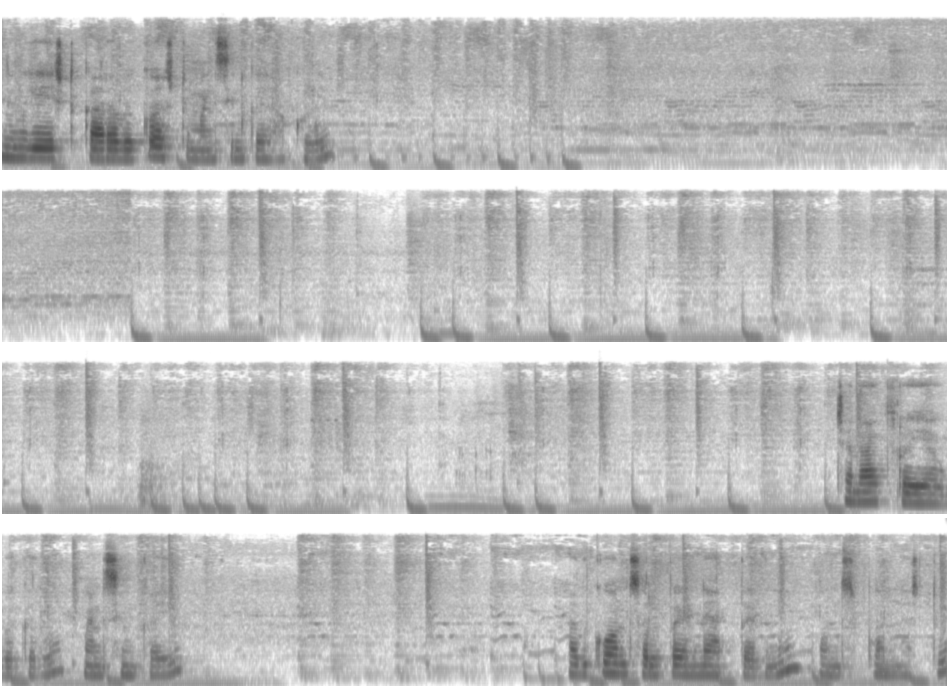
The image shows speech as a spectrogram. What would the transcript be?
ನಿಮಗೆ ಎಷ್ಟು ಖಾರ ಬೇಕೋ ಅಷ್ಟು ಮೆಣಸಿನ್ಕಾಯಿ ಹಾಕ್ಕೊಳ್ಳಿ ಚೆನ್ನಾಗಿ ಫ್ರೈ ಆಗಬೇಕದು ಮೆಣಸಿನ್ಕಾಯಿ. ಅದಕ್ಕೂ ಒಂದು ಸ್ವಲ್ಪ ಎಣ್ಣೆ ಹಾಕ್ತಾಯಿದ್ದೀನಿ ಒಂದು ಸ್ಪೂನ್ನಷ್ಟು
